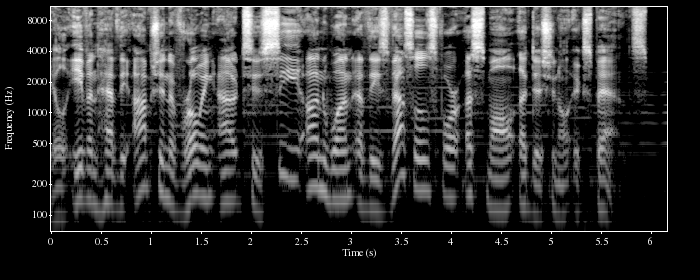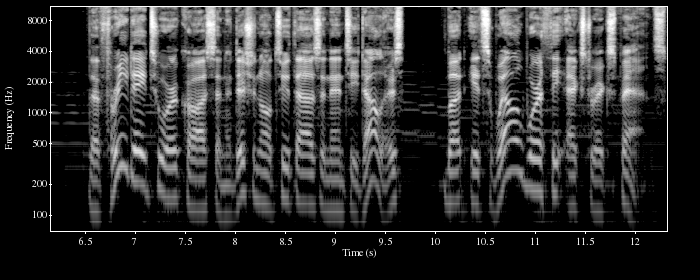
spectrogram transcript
You'll even have the option of rowing out to sea on one of these vessels for a small additional expense. The three day tour costs an additional 2,000 NT dollars, but it's well worth the extra expense.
